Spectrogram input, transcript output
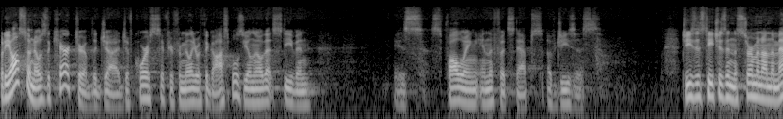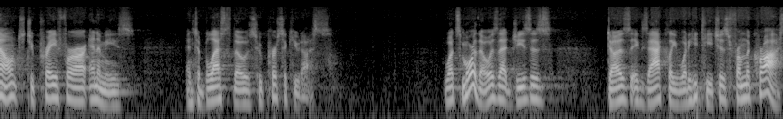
But he also knows the character of the judge. Of course, if you're familiar with the Gospels, you'll know that Stephen is following in the footsteps of Jesus. Jesus teaches in the Sermon on the Mount to pray for our enemies and to bless those who persecute us. What's more, though, is that Jesus does exactly what he teaches from the cross.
